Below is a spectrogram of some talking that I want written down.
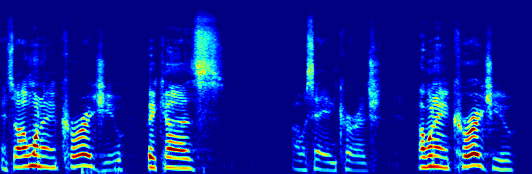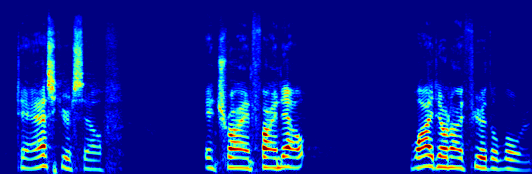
And so I want to encourage you because I would say encourage. I want to encourage you to ask yourself and try and find out why don't I fear the Lord?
